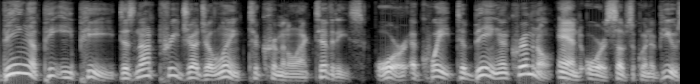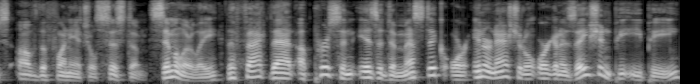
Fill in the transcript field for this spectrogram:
Being a PEP does not prejudge a link to criminal activities or equate to being a criminal and or subsequent abuse of the financial system. Similarly, the fact that a person is a domestic or international organization PEP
